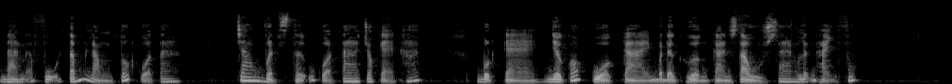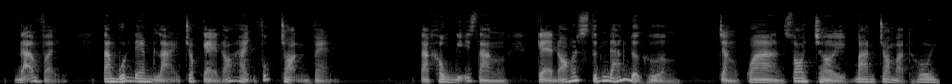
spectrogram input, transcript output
nàng đã phụ tấm lòng tốt của ta, trao vật sở hữu của ta cho kẻ khác. Một kẻ nhờ có của cải mà được hưởng cả giàu sang lẫn hạnh phúc. Đã vậy, ta muốn đem lại cho kẻ đó hạnh phúc trọn vẹn. Ta không nghĩ rằng kẻ đó xứng đáng được hưởng, chẳng qua do trời ban cho mà thôi.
